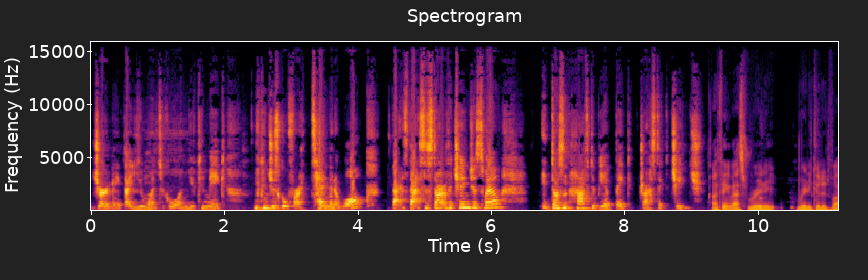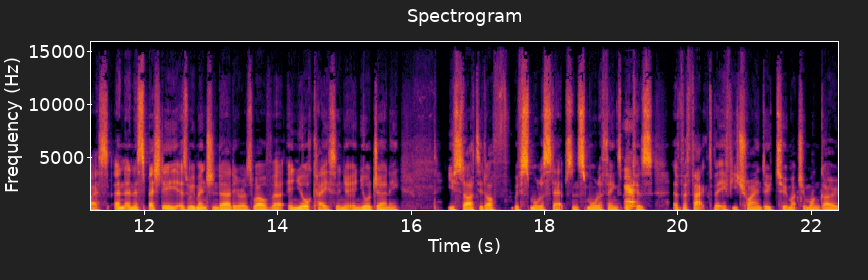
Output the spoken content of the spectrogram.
journey that you want to go on. You can make, you can just go for a 10 minute walk. That's, that's the start of a change as well it doesn't have to be a big drastic change. I think that's really really good advice and and especially as we mentioned earlier as well that in your case in your in your journey you started off with smaller steps and smaller things because yeah. of the fact that if you try and do too much in one go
